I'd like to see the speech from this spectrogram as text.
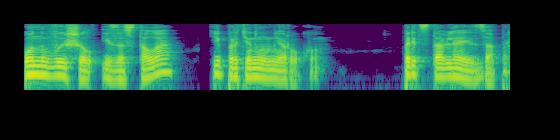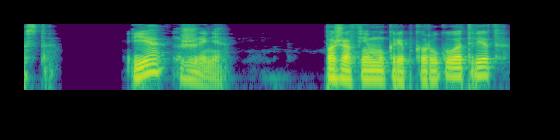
Он вышел из-за стола и протянул мне руку. Представляет запросто. Я Женя. Пожав ему крепко руку в ответ,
